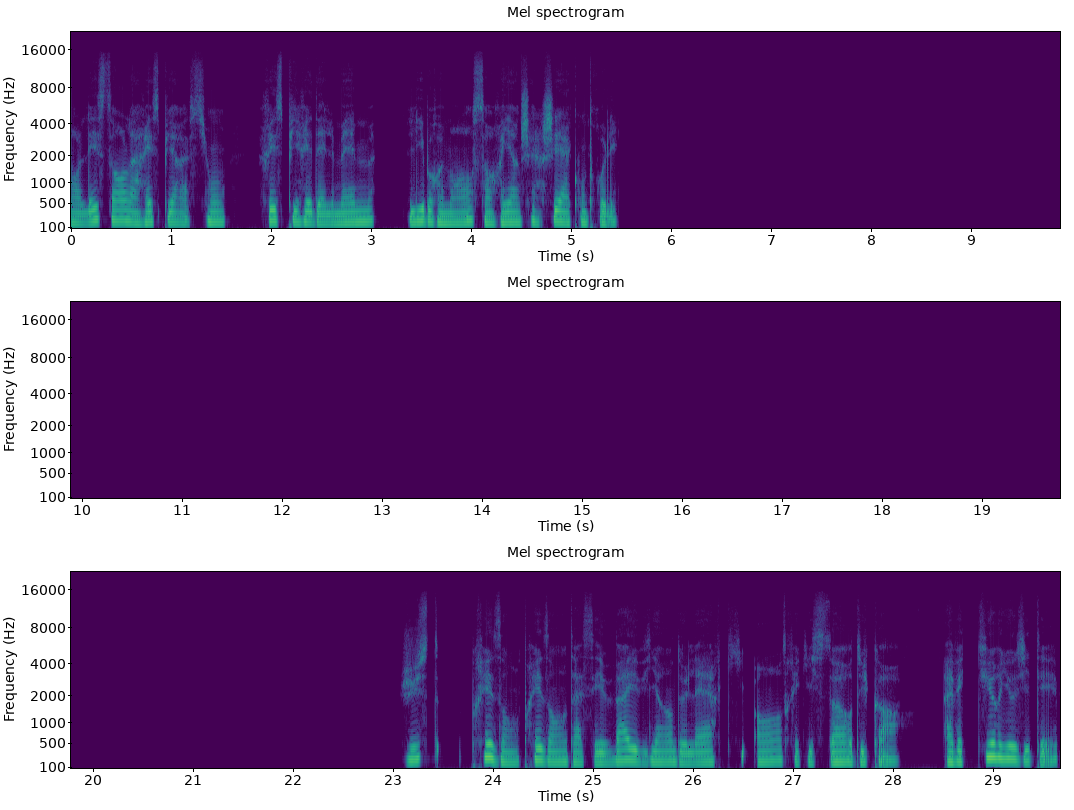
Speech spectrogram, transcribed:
En laissant la respiration respirer d'elle-même, librement, sans rien chercher à contrôler. juste présent, présente à ces va-et-vient de l'air qui entre et qui sort du corps, avec curiosité.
